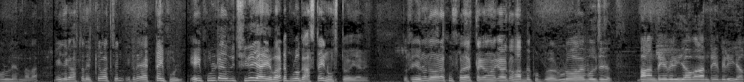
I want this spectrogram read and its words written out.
বললেন দাদা। এই যে গাছটা দেখতে পাচ্ছেন, এটাতে একটাই ফুল। এই ফুলটা যদি ছিঁড়ে যায় এবার পুরো গাছটাই নষ্ট হয়ে যাবে। তো সেই জন্য দাদারা খুব সজাগ থাকে। আমাকে হয়তো ভাববে, খুব রূঢ়ভাবে বলছে বাগান থেকে বেরিয়ে যাও, বাগান থেকে বেরিয়ে যাও।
